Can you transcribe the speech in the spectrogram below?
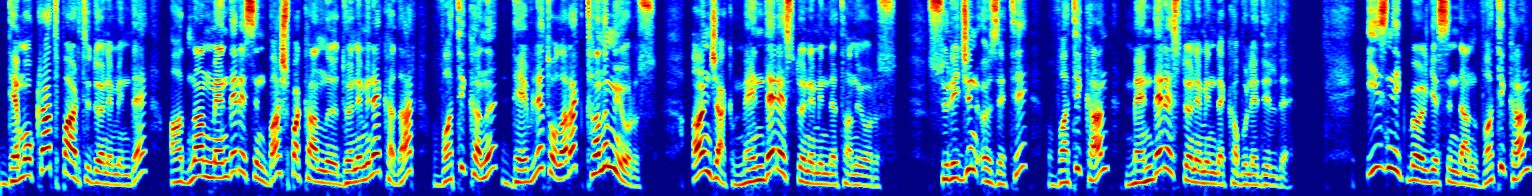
Demokrat Parti döneminde Adnan Menderes'in başbakanlığı dönemine kadar Vatikan'ı devlet olarak tanımıyoruz. Ancak Menderes döneminde tanıyoruz. Sürecin özeti Vatikan Menderes döneminde kabul edildi. İznik bölgesinden Vatikan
